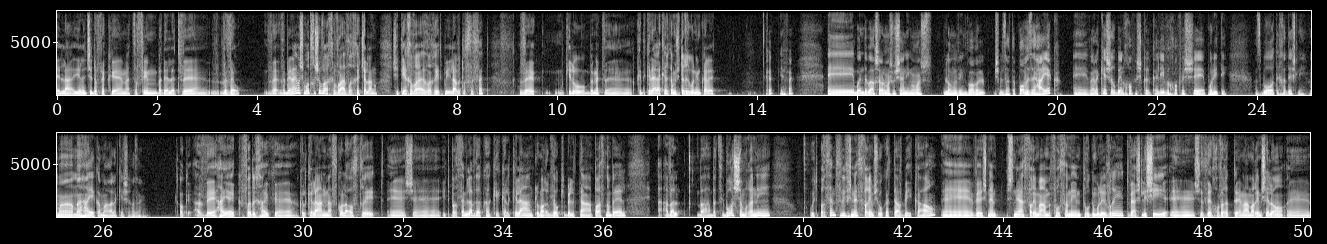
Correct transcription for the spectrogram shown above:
לילד שדופק מהצופים בדלת ו... וזהו. זה, זה משהו מאוד חשוב, החברה האזרחית שלנו, שהיא תהיה חברה אזרחית פעילה ותוססת, וכאילו, באמת, כדאי להכיר כמה שיותר ארגונים כאלה. כן, okay, יפה. Uh, בואי נדבר עכשיו על משהו שאני ממש לא מבין בו, אבל בשביל זה אתה פה, וזה הייק, uh, ועל הקשר בין חופש כלכלי וחופש uh, פוליטי. אז בוא תחדש לי, מה, מה הייק אמר על הקשר הזה? אוקיי, okay, אז אה, הייק, פרדריך הייק, אה, כלכלן מהאסכולה האוסטרית, אה, שהתפרסם לאו דווקא ככלכלן, כלומר על זה הוא קיבל את הפרס נובל, אבל בציבור השמרני הוא התפרסם סביב שני ספרים שהוא כתב בעיקר, ושני הספרים המפורסמים תורגמו לעברית, והשלישי, שזה חוברת מאמרים שלו,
